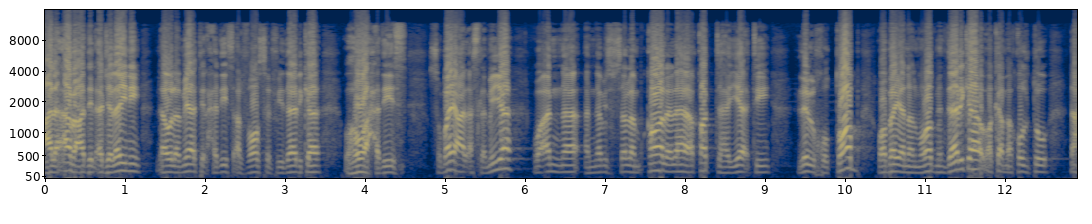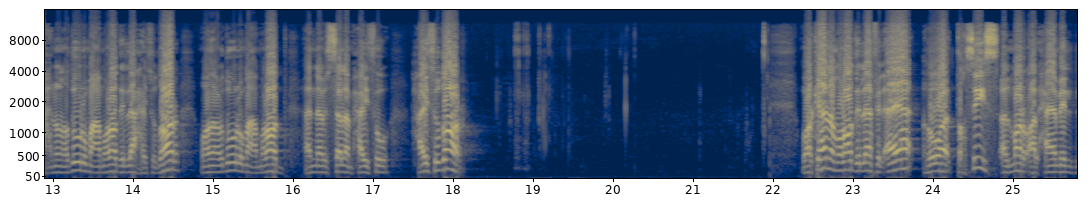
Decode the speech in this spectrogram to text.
على أبعد الأجلين لو لم يأتي الحديث الفاصل في ذلك وهو حديث سبيعة الأسلمية وأن النبي صلى الله عليه وسلم قال لها قد تهيأت للخطاب وبين المراد من ذلك وكما قلت نحن ندور مع مراد الله حيث دار وندور مع مراد النبي صلى الله عليه وسلم حيث حيث دار. وكان مراد الله في الآية هو تخصيص المرأة الحامل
